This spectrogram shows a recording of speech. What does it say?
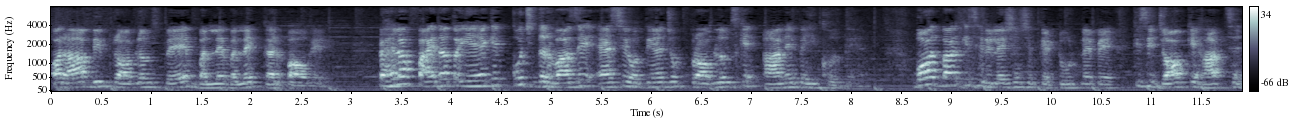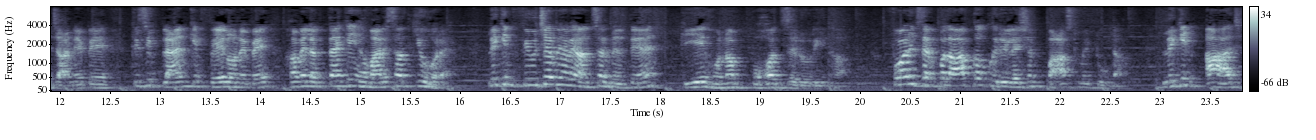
और आप भी प्रॉब्लम्स पे बल्ले बल्ले कर पाओगे। पहला फ़ायदा तो यह है कि कुछ दरवाजे ऐसे होते हैं जो प्रॉब्लम्स के आने पे ही खुलते हैं। बहुत बार किसी रिलेशनशिप के टूटने पे किसी जॉब के हाथ से जाने पे किसी प्लान के फेल होने पे हमें लगता है कि हमारे साथ क्यों हो रहा है? लेकिन फ्यूचर में हमें आंसर मिलते हैं कि ये होना बहुत ज़रूरी था। फॉर एग्ज़ाम्पल आपका कोई रिलेशन पास्ट में टूटा, लेकिन आज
